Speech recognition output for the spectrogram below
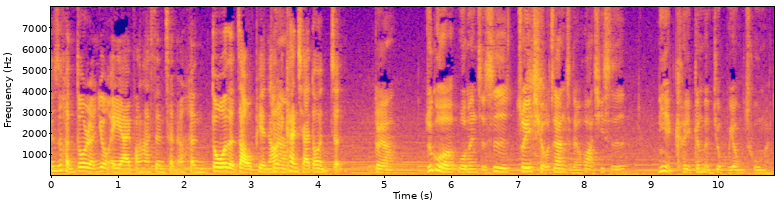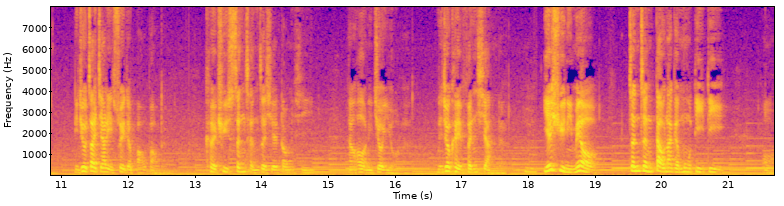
就是很多人用 AI 帮他生成了很多的照片，然后你看起来都很正。对啊，如果我们只是追求这样子的话，其实你也可以根本就不用出门，你就在家里睡得饱饱的，可以去生成这些东西，然后你就有了，你就可以分享了。也许你没有真正到那个目的地，哦，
